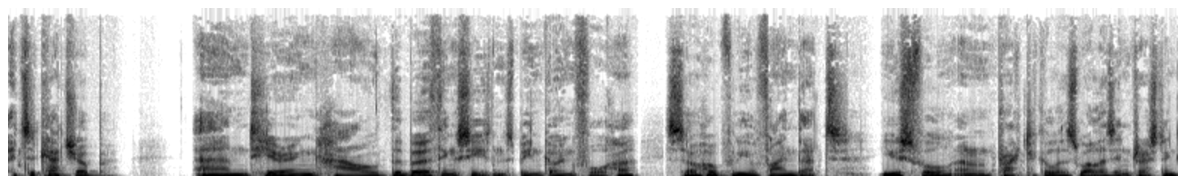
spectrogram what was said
It's a catch up and hearing how the birthing season's been going for her. So hopefully you'll find that useful and practical as well as interesting.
